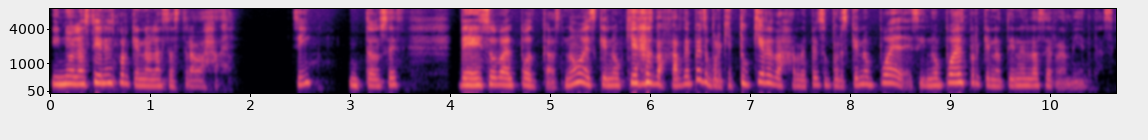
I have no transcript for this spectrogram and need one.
Y no las tienes porque no las has trabajado. ¿Sí? Entonces, de eso va el podcast, ¿no? Es que no quieres bajar de peso porque tú quieres bajar de peso, pero es que no puedes. Y no puedes porque no tienes las herramientas.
